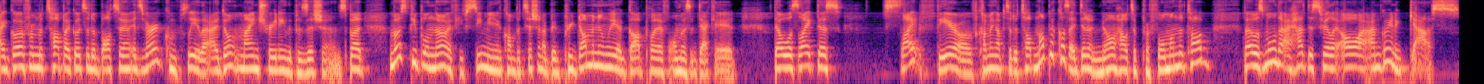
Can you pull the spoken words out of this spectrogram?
I go from the top, I go to the bottom. It's very complete. Like I don't mind trading the positions, but most people know if you've seen me in competition, I've been predominantly a guard player for almost a decade. There was like this slight fear of coming up to the top, not because I didn't know how to perform on the top, but it was more that I had this fear like, oh, I'm going to gas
